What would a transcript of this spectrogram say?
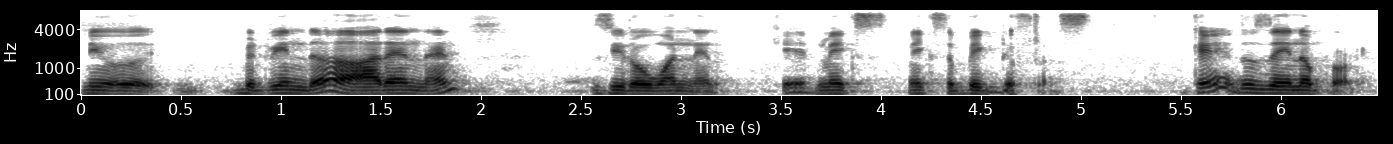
new, between the rn and 0 1 n okay? It makes makes a big difference okay? This is the inner product.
